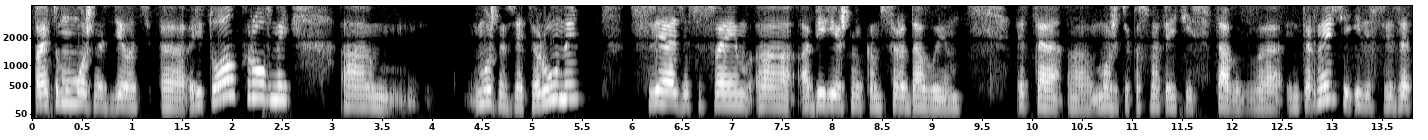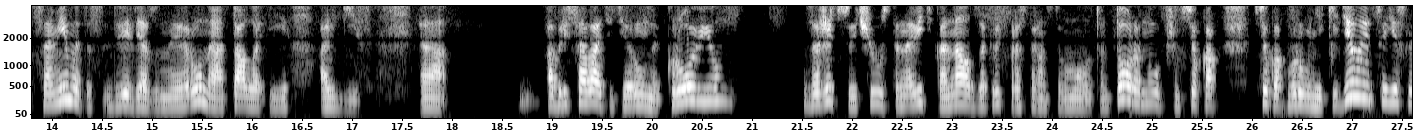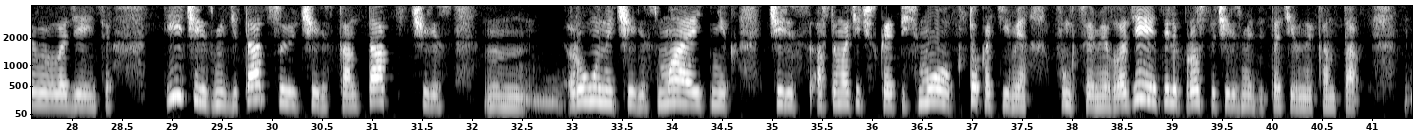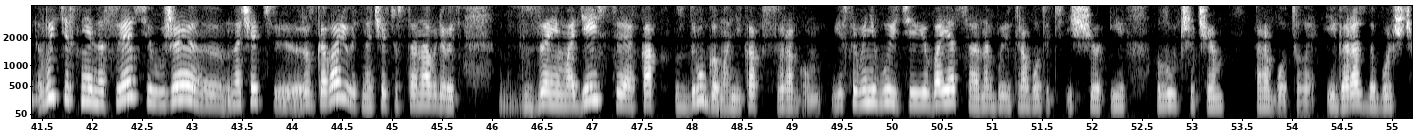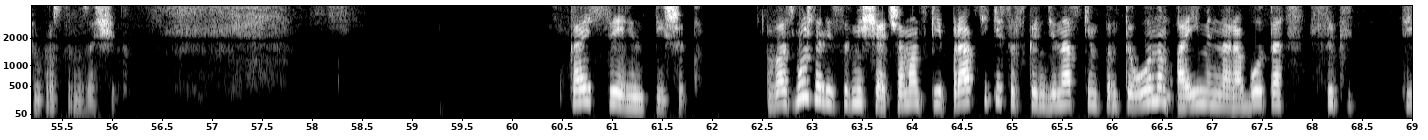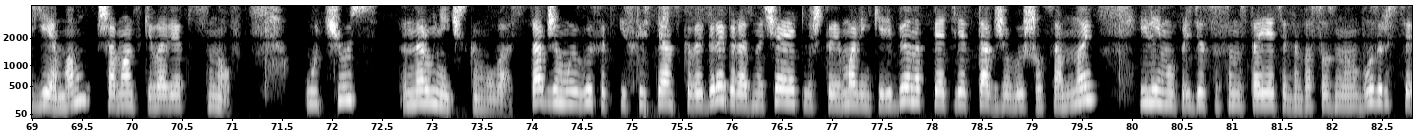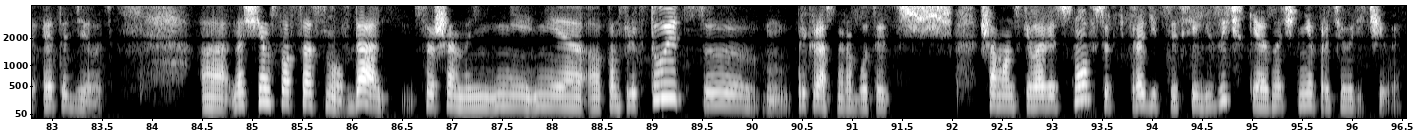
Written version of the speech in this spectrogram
Поэтому можно сделать э, ритуал кровный, можно взять руны связи со своим э, обережником, с родовым. Это э, можете посмотреть, есть ставы в интернете или связать самим, это две вязаные руны Атала и Альгиз обрисовать эти руны кровью, зажечь свечу, установить канал, закрыть пространство молотом Тора, ну в общем все как, все как в рунике делается, если вы владеете, и через медитацию, через контакт, через руны, через маятник, через автоматическое письмо, кто какими функциями владеет или просто через медитативный контакт. Выйти с ней на связь и уже э, начать разговаривать, начать устанавливать взаимодействие как с другом, а не как с врагом. Если вы не будете ее бояться, она будет работать еще и лучше, чем работала и гораздо больше, чем просто на защиту. Кайсерин пишет, возможно ли совмещать шаманские практики со скандинавским пантеоном, а именно работа с Иктьемом, шаманский ловец снов. Учусь на руническом у вас. Также мой выход из христианского эгрегора означает ли, что и маленький ребенок пять лет также вышел со мной или ему придется самостоятельно в осознанном возрасте это делать. А, начнем с ловца снов. Да, совершенно не, не а, конфликтует, э, прекрасно работает шаманский ловец снов, все-таки традиции все языческие, а значит не противоречивые.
